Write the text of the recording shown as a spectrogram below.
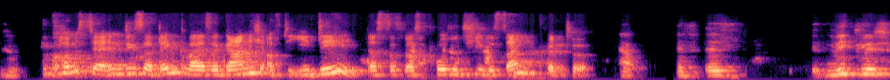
Du kommst ja in dieser Denkweise gar nicht auf die Idee, dass das was Positives sein könnte. Ja, es ist wirklich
